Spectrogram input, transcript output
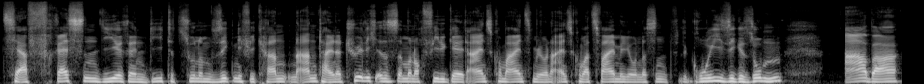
zerfressen die Rendite zu einem signifikanten Anteil. Natürlich ist es immer noch viel Geld, 1,1 Millionen, 1,2 Millionen, das sind riesige Summen, aber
